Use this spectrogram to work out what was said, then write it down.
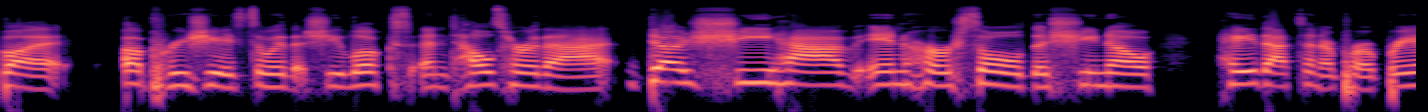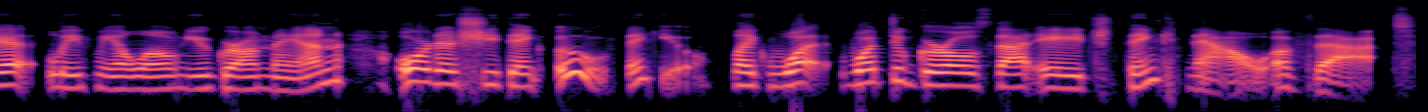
but appreciates the way that she looks and tells her that, does she have in her soul, does she know, hey, that's inappropriate, leave me alone, you grown man? Or does she think, ooh, thank you? Like what what do girls that age think now of that?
